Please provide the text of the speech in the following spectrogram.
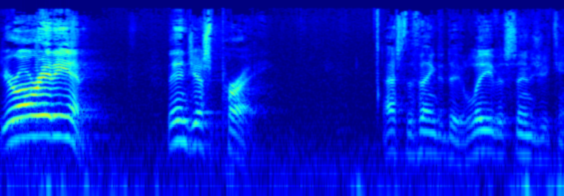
you're already in it, then just pray. That's the thing to do. Leave as soon as you can.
